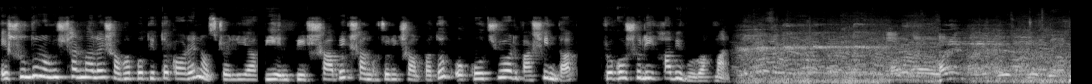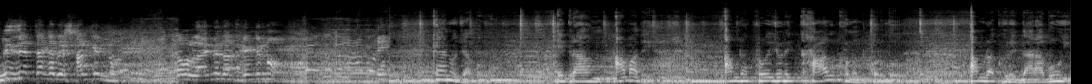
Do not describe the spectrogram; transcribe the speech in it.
এই সুন্দর অনুষ্ঠান অনুষ্ঠানমালায় সভাপতিত্ব করেন অস্ট্রেলিয়া বিএনপির সাবেক সাংগঠনিক সম্পাদক ও কচুয়ার বাসিন্দা প্রকৌশলী হাবিবুর রহমান। লাইনে দাঁড় থেকে কেন যাব? এ গ্রাম আমাদের। আমরা প্রয়োজনে খাল খনন করব। আমরা ঘুরে দাঁড়াবই।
